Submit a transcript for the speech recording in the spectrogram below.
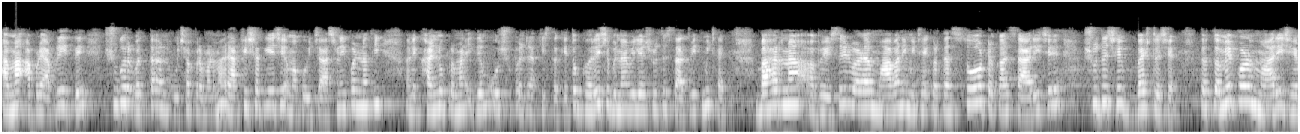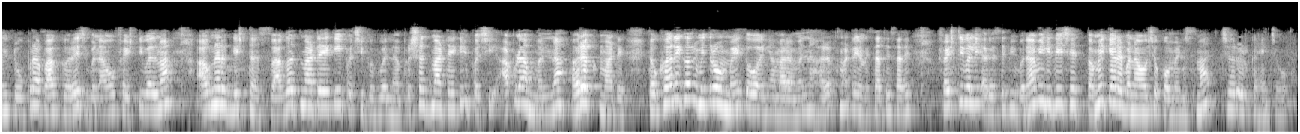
આમાં આપણે આપણી રીતે શુગર વધતા અને ઓછા પ્રમાણમાં રાખી શકીએ છીએ. એમાં કોઈ ચાસણી પણ નથી અને ખાંડનું પ્રમાણ એકદમ ઓછું પણ રાખી શકીએ. તો ઘરે જ બનાવેલી શુદ્ધ સાત્વિક મીઠાઈ બહારના ભેળસેળવાળા માવાની મીઠાઈ કરતાં સો ટકા સારી છે, શુદ્ધ છે, બેસ્ટ છે. તો તમે પણ મારી જેમ ટોપરા પાક ઘરે જ બનાવો ફેસ્ટિવલમાં. આવનાર ગેસ્ટના સ્વાગત માટે કે પછી ભગવાનના પ્રસાદ માટે કે પછી આપણા મનના હરખ માટે. તો ખરેખર મિત્રો, મેં તો અહીંયા મારા મનના હરખ માટે અને સાથે સાથે ફેસ્ટિવલની આ રેસીપી બનાવી લીધી છે. તમે ક્યારે બનાવો છો કોમેન્ટ્સમાં જરૂર કહેજો.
